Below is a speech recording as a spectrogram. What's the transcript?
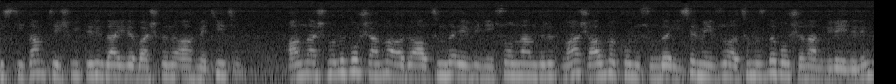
İstihdam Teşvikleri Daire Başkanı Ahmet Yiğitin, anlaşmalı boşanma adı altında evliliği sonlandırıp maaş alma konusunda ise mevzuatımızda boşanan bireylerin,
